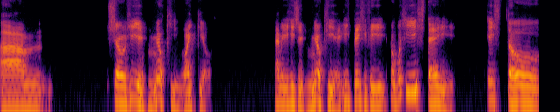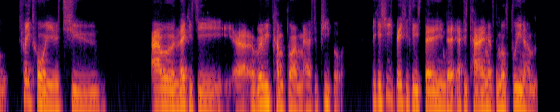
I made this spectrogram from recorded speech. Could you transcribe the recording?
Um, so he is milky white guilt. I mean, he's a milky. He basically, but what he is say is so traitorous to our legacy, uh, where we come from as the people because she's basically saying that at the time of the most freedom,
